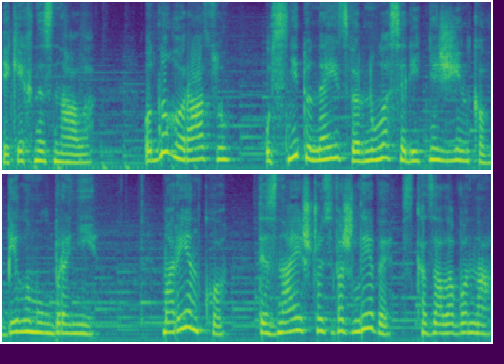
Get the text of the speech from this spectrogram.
яких не знала. Одного разу у сні до неї звернулася літня жінка в білому вбранні. Маринко, ти знаєш щось важливе, сказала вона.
